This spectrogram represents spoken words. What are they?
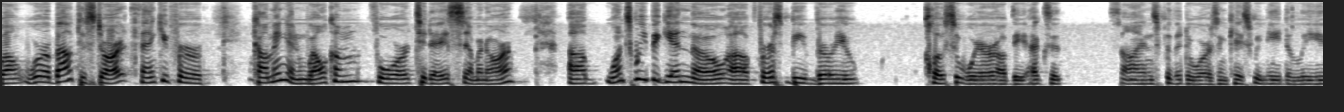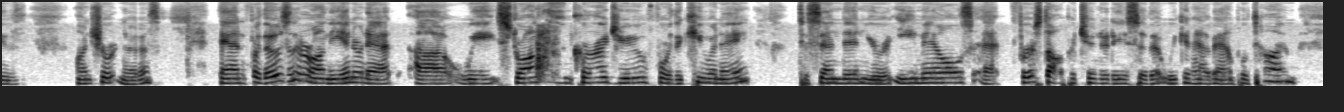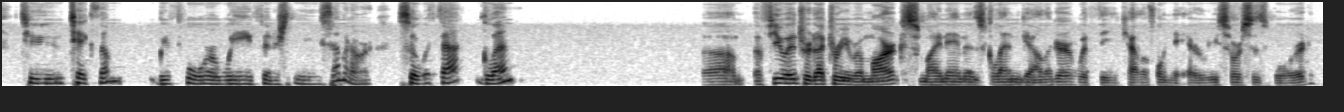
Well, we're about to start. Thank you for coming and welcome for today's seminar. Uh, once we begin, though, uh, first be very close aware of the exit signs for the doors in case we need to leave on short notice. And for those that are on the internet, uh, we strongly encourage you for the Q&A to send in your emails at first opportunity so that we can have ample time to take them before we finish the seminar. So with that, Glenn? Um, a few introductory remarks. My name is Glenn Gallagher with the California Air Resources Board.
